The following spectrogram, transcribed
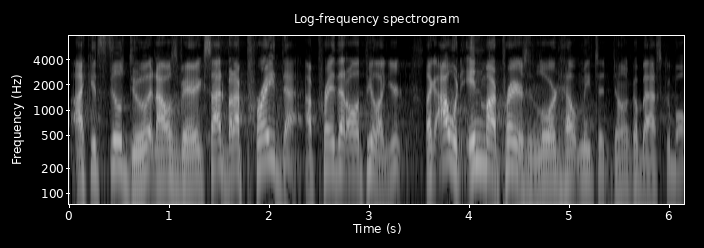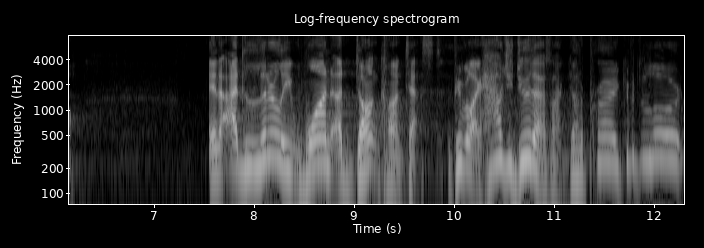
I could still do it, and I was very excited. But I prayed that. I prayed that all the people. Like, you're, like I would end my prayers and Lord, help me to dunk a basketball. And I literally won a dunk contest. People were like, How'd you do that? I was like, Gotta pray, give it to the Lord.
